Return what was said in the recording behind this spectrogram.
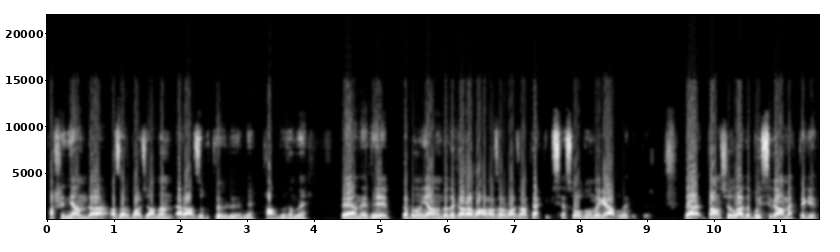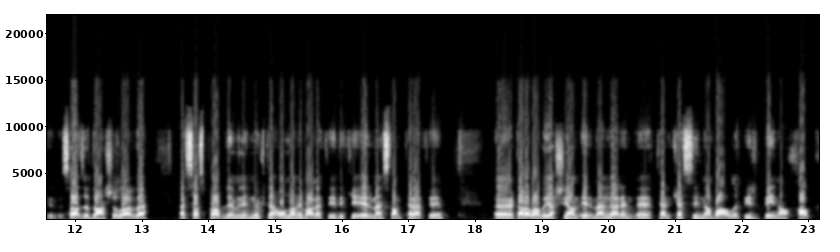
Paşinyan da Azərbaycanın ərazi bütövlüyünü tanıdığını bəyan edib və bunun yanında da Qarabağın Azərbaycanın tərkib hissəsi olduğunu da qəbul edibdir. Və danışıqlar da bu istiqamətdə gedirdi. Sadəcə danışıqlarda əsas problemli nöqtə ondan ibarət idi ki, Ermənistan tərəfi Qarabağda yaşayan ermənilərin e, təhlükəsizliyi ilə bağlı bir beynəlxalq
